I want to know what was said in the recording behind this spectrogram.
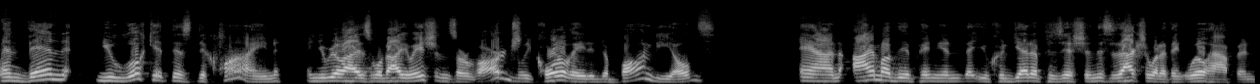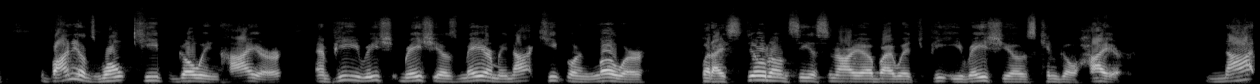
And then you look at this decline and you realize, well, valuations are largely correlated to bond yields. And I'm of the opinion that you could get a position. This is actually what I think will happen. Bond yields won't keep going higher and PE ratios may or may not keep going lower, but I still don't see a scenario by which PE ratios can go higher. Not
